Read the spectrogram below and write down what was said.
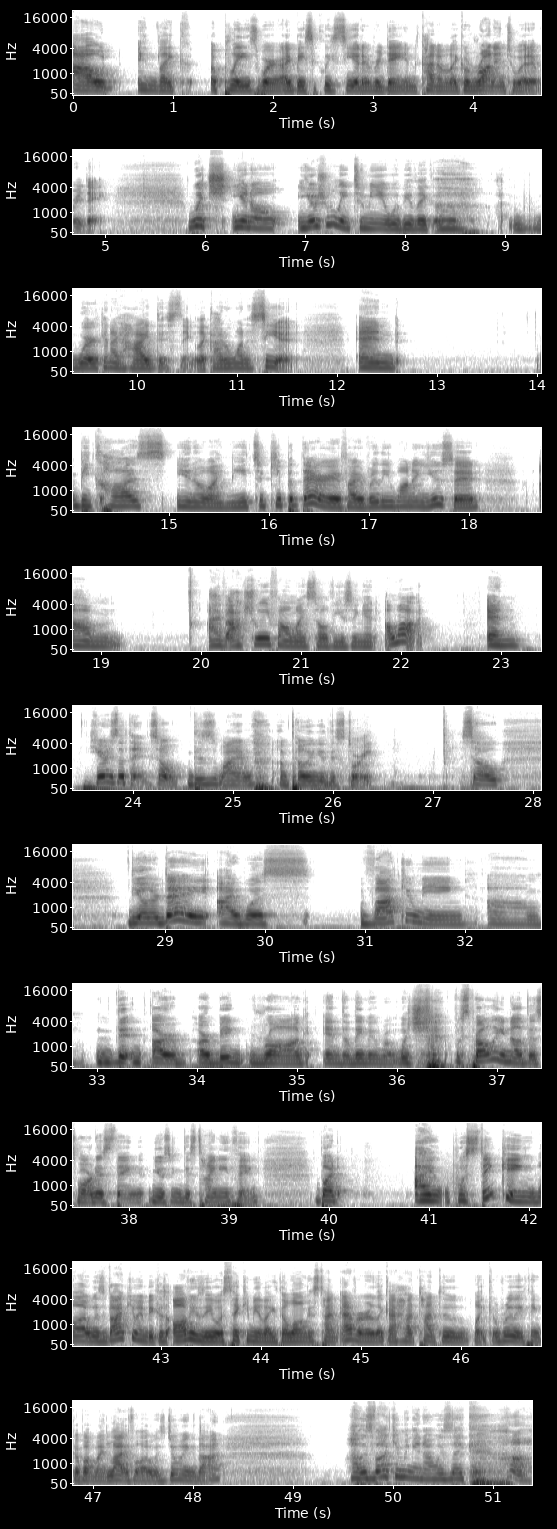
out in like a place where I basically see it every day and kind of like run into it every day. Which, you know, usually to me it would be like, where can I hide this thing? Like I don't want to see it. And because, you know, I need to keep it there if I really want to use it, um, I've actually found myself using it a lot. And here's the thing. So, this is why I'm, I'm telling you this story. So, the other day, I was vacuuming um, the, our our big rug in the living room, which was probably not the smartest thing using this tiny thing, but I was thinking while I was vacuuming because obviously it was taking me like the longest time ever. Like I had time to like really think about my life while I was doing that. I was vacuuming and I was like, huh,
